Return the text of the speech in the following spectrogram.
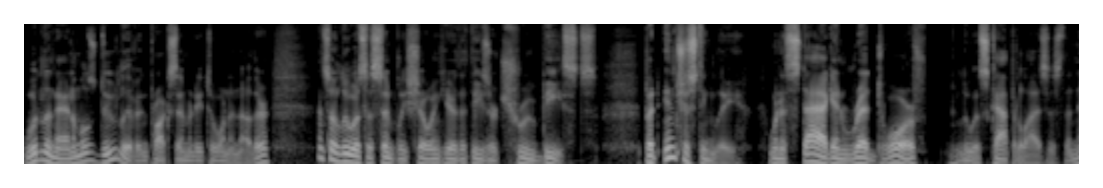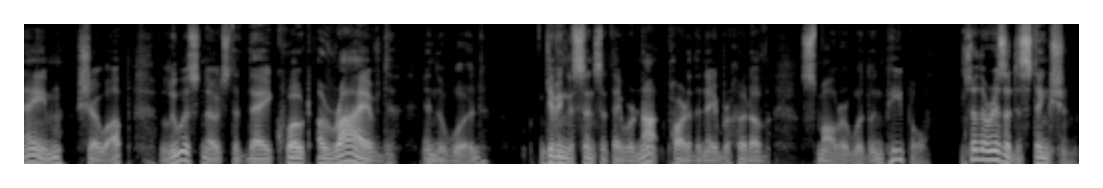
Woodland animals do live in proximity to one another, and so Lewis is simply showing here that these are true beasts. But interestingly, when a stag and red dwarf, Lewis capitalizes the name, show up, Lewis notes that they, quote, arrived in the wood, giving the sense that they were not part of the neighborhood of smaller woodland people. So there is a distinction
